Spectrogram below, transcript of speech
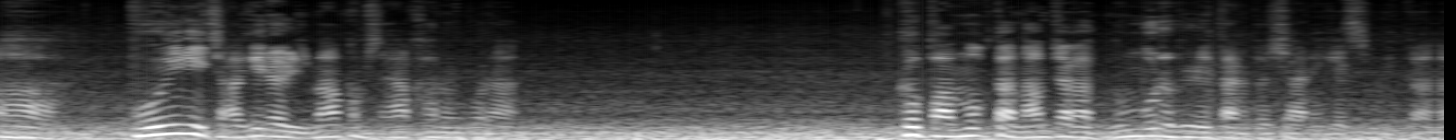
아 부인이 자기를 이만큼 생각하는구나. 그 밥 먹다 남자가 눈물을 흘렸다는 것이 아니겠습니까?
